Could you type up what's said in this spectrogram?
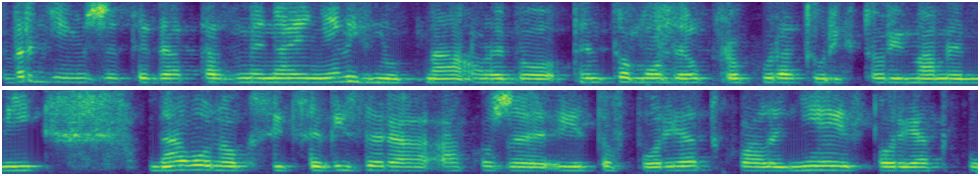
tvrdím, že teda tá zmena je nevyhnutná, lebo tento model prokuratúry, ktorý máme my, navonok síce vyzerá ako, že je to v poriadku, ale nie je v poriadku,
